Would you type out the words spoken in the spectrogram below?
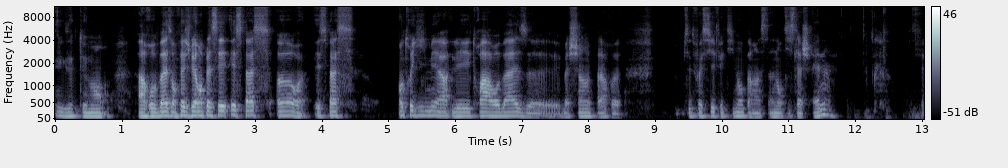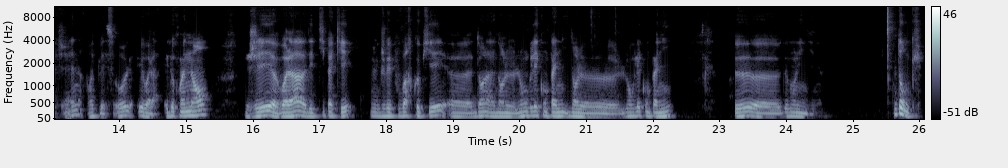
exactement arrobas. En fait, je vais remplacer espace or espace entre guillemets les trois arrobas euh, machin par euh, cette fois-ci effectivement par un, anti-slash n. n, replace all, et voilà. Et donc maintenant, j'ai euh, voilà des petits paquets que je vais pouvoir copier dans l'onglet dans compagnie, dans l'onglet compagnie euh, de, mon LinkedIn. Donc,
